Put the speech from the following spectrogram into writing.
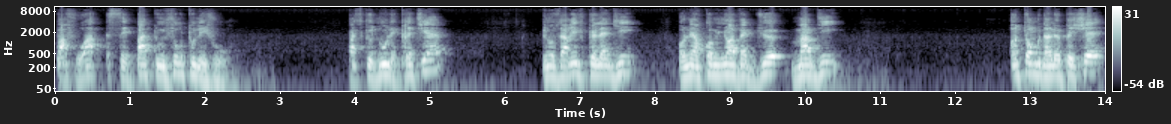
parfois, c'est pas toujours tous les jours. Parce que nous, les chrétiens, il nous arrive que lundi, on est en communion avec Dieu, mardi, on tombe dans le péché,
